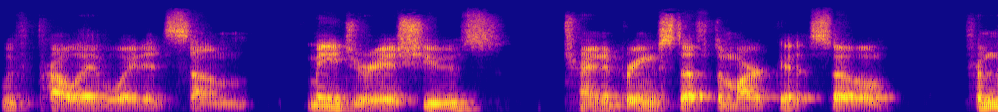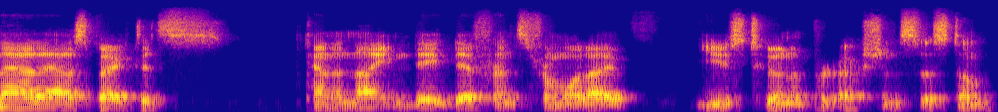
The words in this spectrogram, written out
We've probably avoided some major issues trying to bring stuff to market. So from that aspect, it's kind of night and day difference from what I've used to in a production system.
